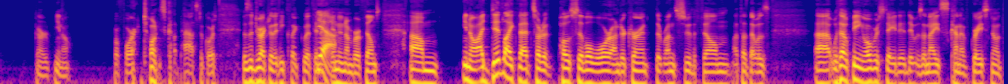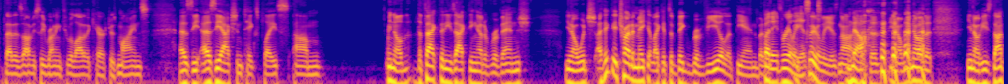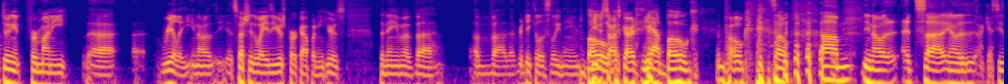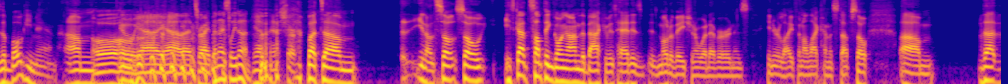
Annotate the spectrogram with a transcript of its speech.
of, or you know, before Tony Scott passed, of course, it was a director that he clicked with in, Yeah. in a number of films. Um, you know, I did like that sort of post Civil War undercurrent that runs through the film. I thought that was. Uh, without being overstated, it was a nice kind of grace note that that is obviously running through a lot of the characters' minds as the as the action takes place. Um, you know, the fact that he's acting out of revenge, you know, which I think they try to make it like it's a big reveal at the end, but, But it really isn't. clearly is not. No. The- you know, we know that, you know, he's not doing it for money, uh, uh, really, you know, especially the way his ears perk up when he hears the name of, uh, of uh, that ridiculously named Peter Bogue. Sarsgaard. Yeah, Bogue. Vogue. so, um, you know, it's, uh, you know, I guess he's a bogeyman. Um, Oh yeah, yeah, that's right. Nicely done. Yeah, yeah, sure. but um, you know, so so he's got something going on in the back of his head, his his motivation or whatever, and his inner life and all that kind of stuff. So, um, that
